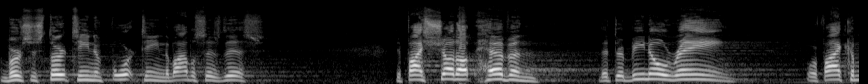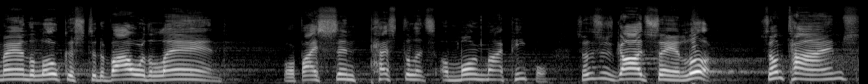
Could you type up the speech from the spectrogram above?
verses 13 and 14, the Bible says this If I shut up heaven that there be no rain, or if I command the locusts to devour the land, or if I send pestilence among my people. So this is God saying, Look, sometimes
